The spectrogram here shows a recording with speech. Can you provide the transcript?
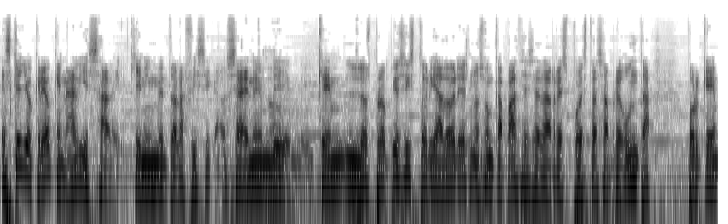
Es que yo creo que nadie sabe quién inventó la física. O sea, en el- No. que los propios historiadores no son capaces de dar respuesta a esa pregunta. Porque,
